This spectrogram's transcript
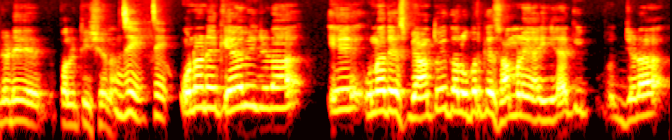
ਜਿਹੜੇ ਪੋਲੀਟੀਸ਼ੀਅਨ ਆ। ਜੀ ਜੀ। ਉਹਨਾਂ ਨੇ ਕਿਹਾ ਵੀ ਜਿਹੜਾ ਇਹ ਉਹਨਾਂ ਦੇ ਇਸ ਬਿਆਨ ਤੋਂ ਇਹ ਗੱਲ ਉੱਭਰ ਕੇ ਸਾਹਮਣੇ ਆਈ ਹੈ ਕਿ ਜਿਹੜਾ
